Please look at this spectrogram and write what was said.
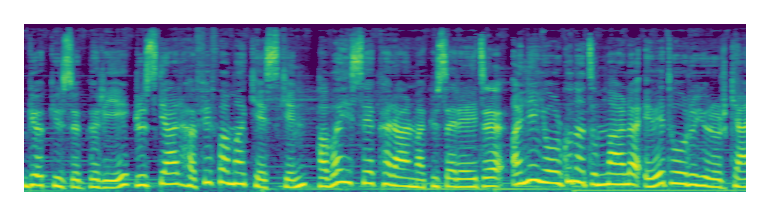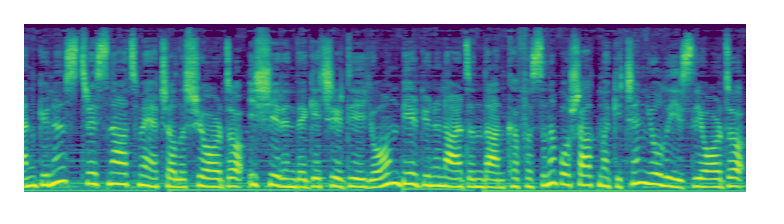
Gökyüzü gri, rüzgar hafif ama keskin, hava ise kararmak üzereydi. Ali yorgun adımlarla eve doğru yürürken günün stresini atmaya çalışıyordu. İş yerinde geçirdiği yoğun bir günün ardından kafasını boşaltmak için yolu izliyordu.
